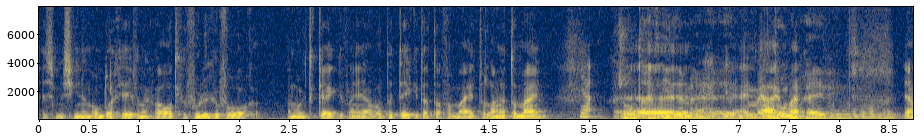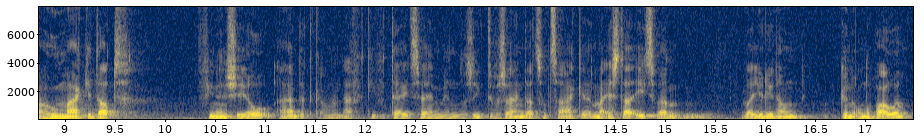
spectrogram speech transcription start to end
is misschien een opdrachtgever nog wel wat gevoeliger voor om ook te kijken van ja, wat betekent dat dan voor mij op de lange termijn? Ja. Gezondheid, uh, idem, hè? Ja, maar, ja, maar, onder andere. Ja, hoe maak je dat financieel. Hè, dat kan een effectiviteit zijn, minder ziekteverzuim, dat soort zaken. Maar is dat iets waar, jullie dan kunnen onderbouwen?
